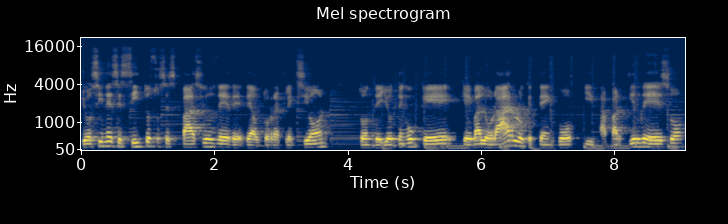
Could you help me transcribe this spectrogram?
Yo sí necesito estos espacios de, de, de autorreflexión donde yo tengo que, que, valorar lo que tengo y a partir de eso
